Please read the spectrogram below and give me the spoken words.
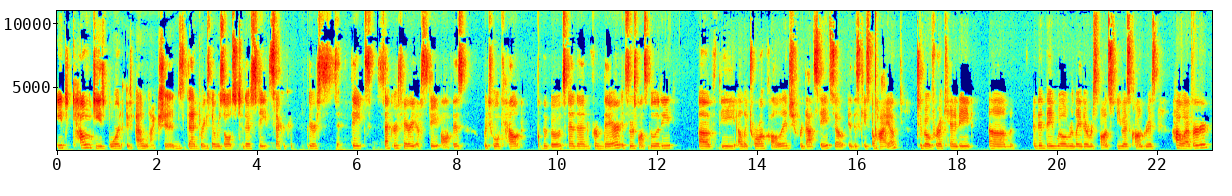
each county's board of elections then brings their results to their state secretary their state's secretary of state office which will count the votes and then from there it's the responsibility of the electoral college for that state so in this case ohio to vote for a candidate um, and then they will relay their response to the us congress however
